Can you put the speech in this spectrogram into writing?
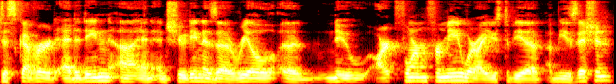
discovered editing uh, and, and, shooting as a real uh, new art form for me, where I used to be a, a musician.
